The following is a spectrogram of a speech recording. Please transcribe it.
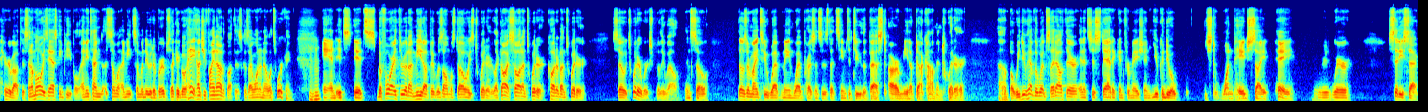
hear about this?" And I'm always asking people. Anytime someone I meet someone new at a burbsec, I go, "Hey, how'd you find out about this?" Because I want to know what's working. Mm-hmm. And it's it's before I threw it on Meetup, it was almost always Twitter. Like, oh, I saw it on Twitter, caught it on Twitter. So Twitter works really well, and so those are my two web main web presences that seem to do the best are Meetup.com and Twitter. Uh, but we do have the website out there, and it's just static information. You can do a just a one page site. Hey, we're CitySec.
